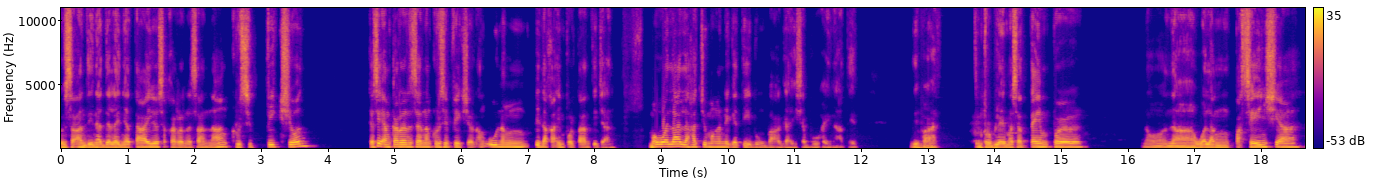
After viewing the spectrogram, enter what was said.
Kung saan dinadala niya tayo sa karanasan ng crucifixion. Kasi ang karanasan ng crucifixion, ang unang pinaka-importante dyan, mawala lahat yung mga negatibong bagay sa buhay natin. Di ba? yung problema sa temper, no, na walang pasensya.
